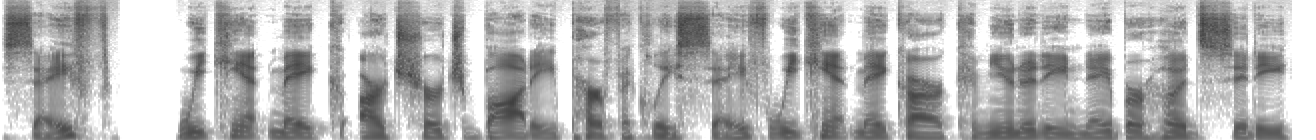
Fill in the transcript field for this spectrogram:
safe. We can't make our church body perfectly safe. We can't make our community, neighborhood, city,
